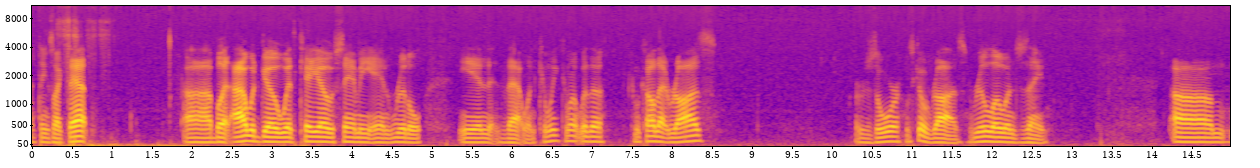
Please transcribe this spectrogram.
and things like that. Uh, but I would go with KO, Sami, and Riddle in that one. Can we come up with a? Can we call that Roz or Zor? Let's go Roz. Riddle, Owens, Zayn. Um,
